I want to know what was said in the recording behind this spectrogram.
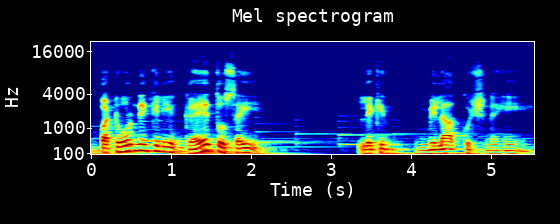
बटोरने के लिए गए तो सही, लेकिन मिला कुछ नहीं।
